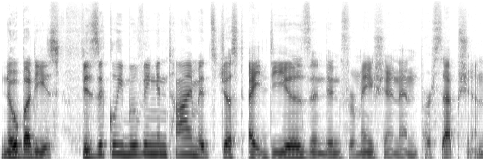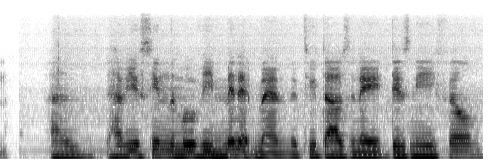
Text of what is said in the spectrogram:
nobody is physically moving in time. It's just ideas and information and perception. Uh, have you seen the movie Minutemen, the 2008 Disney film?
